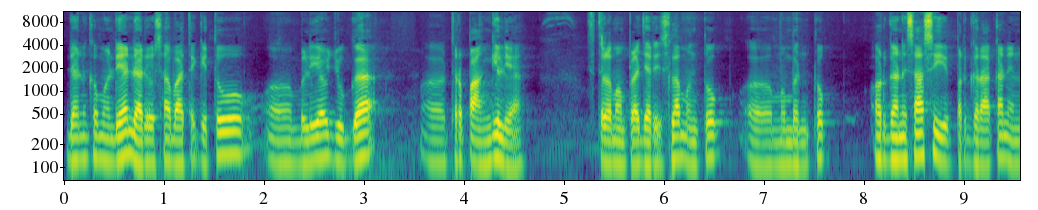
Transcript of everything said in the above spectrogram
Dan kemudian dari usaha batik itu uh, beliau juga uh, terpanggil ya setelah mempelajari Islam untuk uh, membentuk organisasi pergerakan yang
